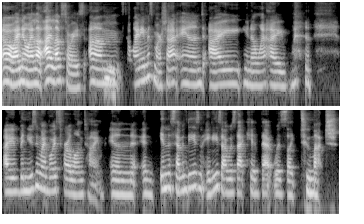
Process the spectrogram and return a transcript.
Oh, I know. I love I love stories. Um, mm. So my name is Marsha, and I, you know, I. I I've been using my voice for a long time. And, and in the 70s and 80s, I was that kid that was like too much.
